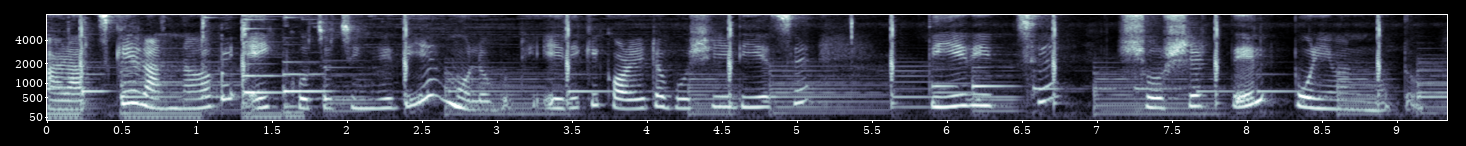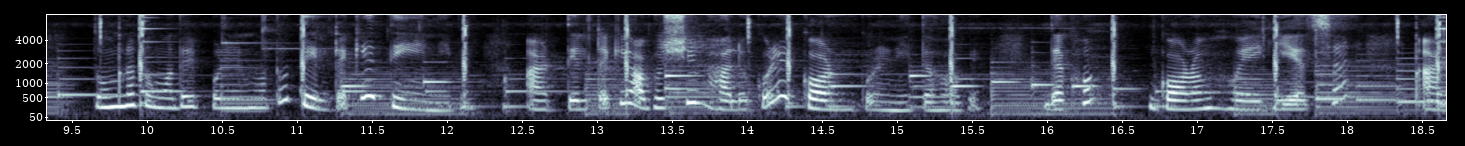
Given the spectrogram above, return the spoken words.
আর আজকে রান্না হবে এই কচু চিংড়ি দিয়ে মূলগুটি এদিকে কড়াইটা বসিয়ে দিয়েছে, দিয়ে দিচ্ছে সর্ষের তেল পরিমাণ মতো। তোমরা তোমাদের পরিমাণ মতো তেলটাকে দিয়ে নেবে। আর তেলটাকে অবশ্যই ভালো করে গরম করে নিতে হবে। দেখো, গরম হয়ে গিয়েছে। আর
